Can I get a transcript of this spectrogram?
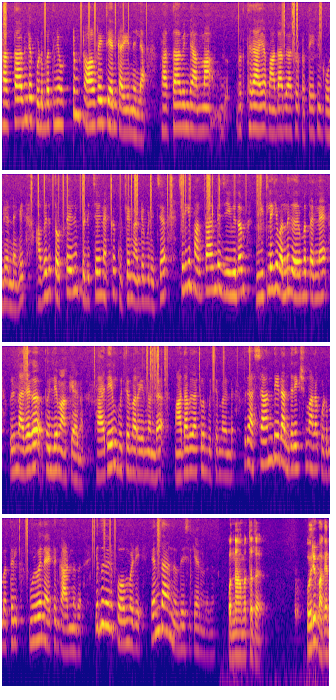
ഭർത്താവിന്റെ കുടുംബത്തിനെ ഒട്ടും ടോളറേറ്റ് ചെയ്യാൻ കഴിയുന്നില്ല. ഭർത്താവിന്റെ അമ്മ വൃദ്ധരായ മാതാപിതാക്കൾ പ്രത്യേകിച്ചും കൂടിയുണ്ടെങ്കിൽ അവർ തൊട്ടതിനും പിടിച്ചതിനൊക്കെ കുറ്റം കണ്ടുപിടിച്ച് ശരിക്കും ഭർത്താവിന്റെ ജീവിതം വീട്ടിലേക്ക് വന്നു കയറുമ്പോൾ തന്നെ ഒരു നരക തുല്യമാക്കുകയാണ്. ഭാര്യയും കുറ്റം പറയുന്നുണ്ട് മാതാപിതാക്കളും കുറ്റം പറയുന്നുണ്ട്. ഒരു അശാന്തിയുടെ അന്തരീക്ഷമാണ് കുടുംബത്തിൽ മുഴുവനായിട്ടും കാണുന്നത്. ഇതിനൊരു പോംവഴി എന്താണ് നിർദ്ദേശിക്കാനുള്ളത്? ഒന്നാമത്തത് ഒരു മകൻ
